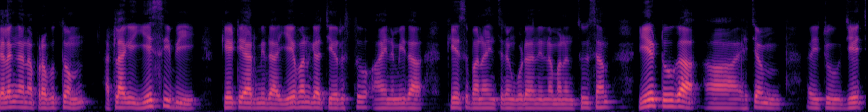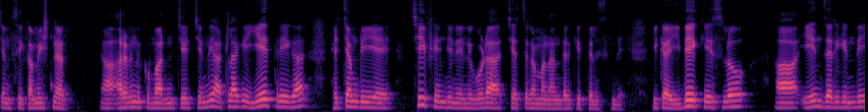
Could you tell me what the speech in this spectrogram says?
తెలంగాణ ప్రభుత్వం అట్లాగే ఏసీబీ కేటీఆర్ మీద ఏ వన్గా చేరుస్తూ ఆయన మీద కేసు బనాయించడం కూడా నిన్న మనం చూసాం. ఏ టూగా హెచ్ఎం ఇటు జిహెచ్ఎంసీ కమిషనర్ అరవింద్ కుమార్ని చేర్చింది. అట్లాగే ఏ త్రీగా హెచ్ఎండిఏ చీఫ్ ఇంజనీర్ని కూడా చేర్చడం మనందరికీ తెలిసిందే. ఇక ఇదే కేసులో ఏం జరిగింది?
